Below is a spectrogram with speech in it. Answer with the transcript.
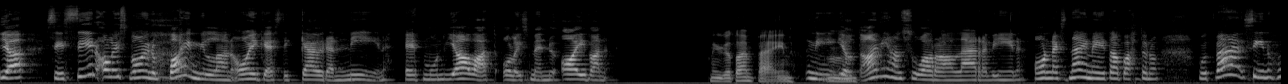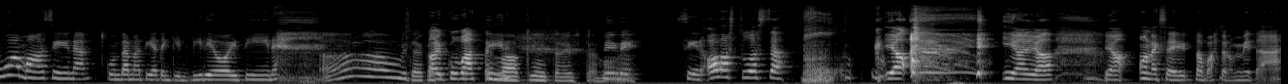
Ja siis siinä olisi voinut pahimmillaan oikeasti käydä niin, että mun jalat olisi mennyt aivan Niin jotain päin. niin, mm. jotain ihan suoraan lärviin. Onneksi näin ei tapahtunut, mutta vähän siinä huomaa siinä, kun tämä tietenkin videoitiin Aa, mitä tai En kuvattiin, mä oo kiinnittänyt yhtään niin, huomioon. niin siinä alastulossa ja, ja, ja, ja onneksi ei tapahtunut mitään,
